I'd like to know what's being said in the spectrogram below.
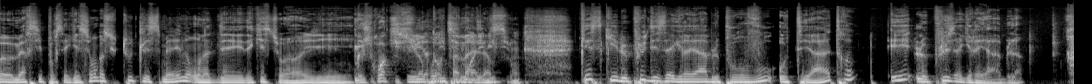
euh, merci pour ces questions parce que toutes les semaines, on a des, des questions. hein. Il- Mais je crois qu'il Il suit en produit pas attentivement mal, hein. Qu'est-ce qui est le plus désagréable pour vous au théâtre et le plus agréable?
